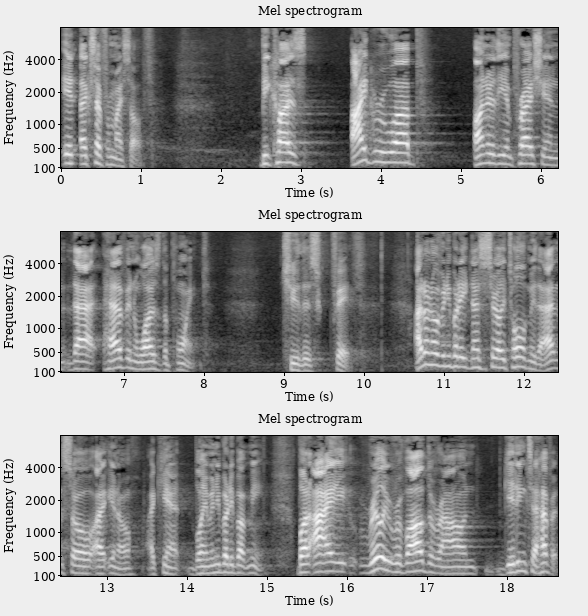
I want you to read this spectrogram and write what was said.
it, except for myself. Because I grew up under the impression that heaven was the point to this faith. I don't know if anybody necessarily told me that, and so I, you know, I can't blame anybody but me. But I really revolved around getting to heaven.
